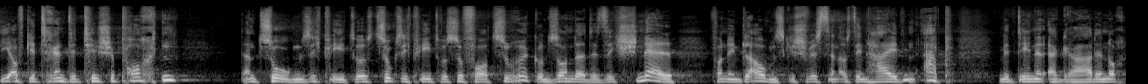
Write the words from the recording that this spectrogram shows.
die auf getrennte Tische pochten, dann zogen sich Petrus, zog sich Petrus sofort zurück und sonderte sich schnell von den Glaubensgeschwistern aus den Heiden ab, mit denen er gerade noch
